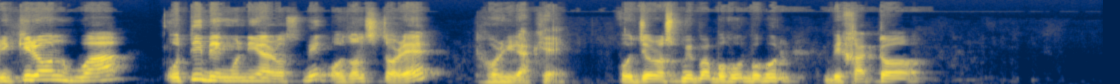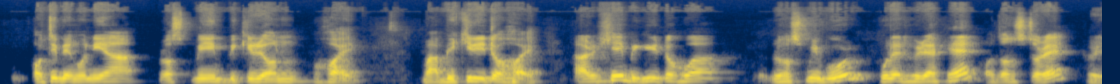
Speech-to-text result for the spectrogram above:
বিকিৰণ হোৱা অতি বেঙুনীয়া ৰশ্মিক অজন স্তৰে ধৰি ৰাখে। সূৰ্যৰ ৰশ্মিৰ পৰা বহুত বহুত বিষাক্ত অতি বেঙুনীয়া ৰশ্মি বিকিৰণ হয় বা বিকিৰিত হয়। আৰু সেই বিকিৰিত হোৱা ৰশ্মিবোৰ কোনে ধৰি ৰাখে? অজন স্তৰে ধৰি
